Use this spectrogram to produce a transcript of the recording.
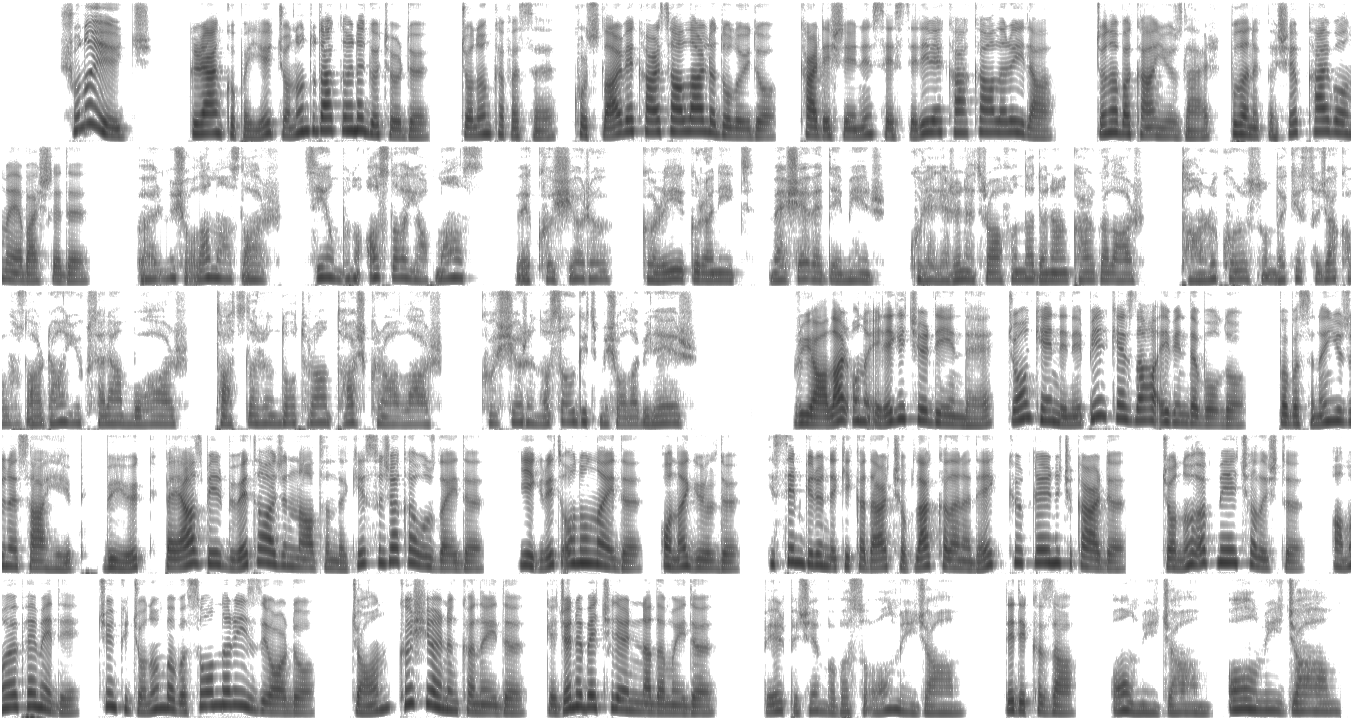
Şunu iç. Gren kupayı John'un dudaklarına götürdü. John'un kafası kurtlar ve kartallarla doluydu. Kardeşlerinin sesleri ve kahkahalarıyla. John'a bakan yüzler bulanıklaşıp kaybolmaya başladı. Ölmüş olamazlar. Sion bunu asla yapmaz. Ve kış yarı, gri granit, meşe ve demir, kulelerin etrafında dönen kargalar, Tanrı korusundaki sıcak havuzlardan yükselen buhar, tatslarında oturan taş krallar, kış yarı nasıl gitmiş olabilir? Rüyalar onu ele geçirdiğinde John kendini bir kez daha evinde buldu. Babasının yüzüne sahip, büyük, beyaz bir büvet ağacının altındaki sıcak havuzdaydı. Ygritte onunlaydı. Ona güldü. İsim günündeki kadar çıplak kalana dek kürklerini çıkardı. John'u öpmeye çalıştı ama öpemedi. Çünkü John'un babası onları izliyordu. John, kış yarının kanıydı. Gece nöbetçilerinin adamıydı. Bir piçin babası olmayacağım, dedi kıza. Olmayacağım, olmayacağım.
